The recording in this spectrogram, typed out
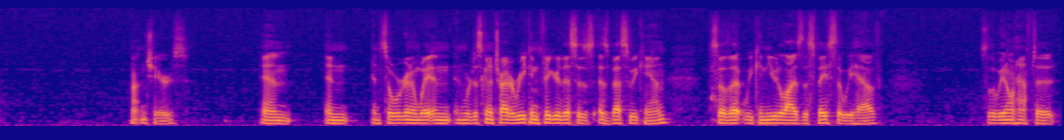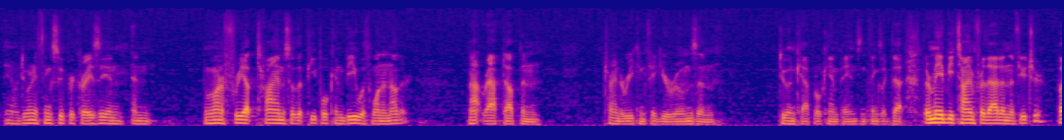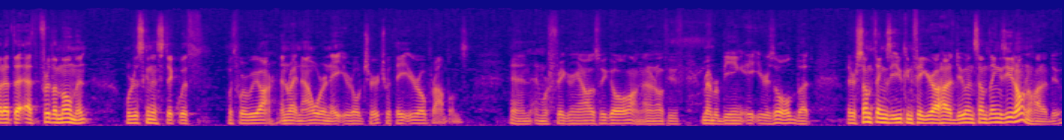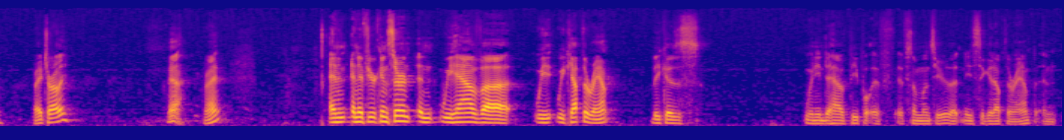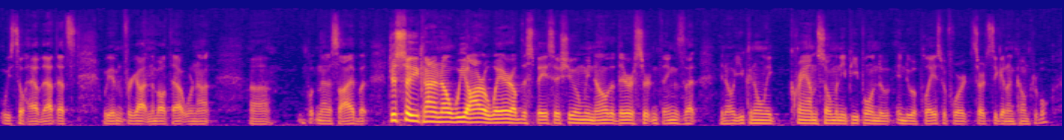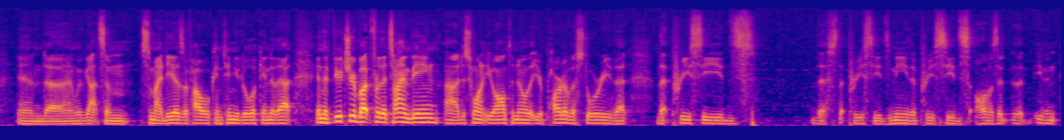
not in chairs. And and and so we're going to wait and, and we're just going to try to reconfigure this as, as best we can so that we can utilize the space that we have so that we don't have to you know do anything super crazy and, and, we want to free up time so that people can be with one another not wrapped up in trying to reconfigure rooms and doing capital campaigns and things like that. There may be time for that in the future but at the at, for the moment we're just going to stick with with where we are. And right now we're an eight year old church with eight year old problems. And, and we're figuring out as we go along. I don't know if you remember being eight years old, but there are some things that you can figure out how to do and some things you don't know how to do. Right, Charlie? Yeah, right? And, and if you're concerned, and we have, uh, we, we kept the ramp because we need to have people if if someone's here that needs to get up the ramp and we still have that that's we haven't forgotten about that we're not uh, putting that aside, but just so you kind of know, we are aware of the space issue, and we know that there are certain things that you know you can only cram so many people into into a place before it starts to get uncomfortable. And uh, and we've got some some ideas of how we'll continue to look into that in the future. But for the time being, uh, I just want you all to know that you're part of a story that that precedes this, that precedes me, that precedes all of us, that, that even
